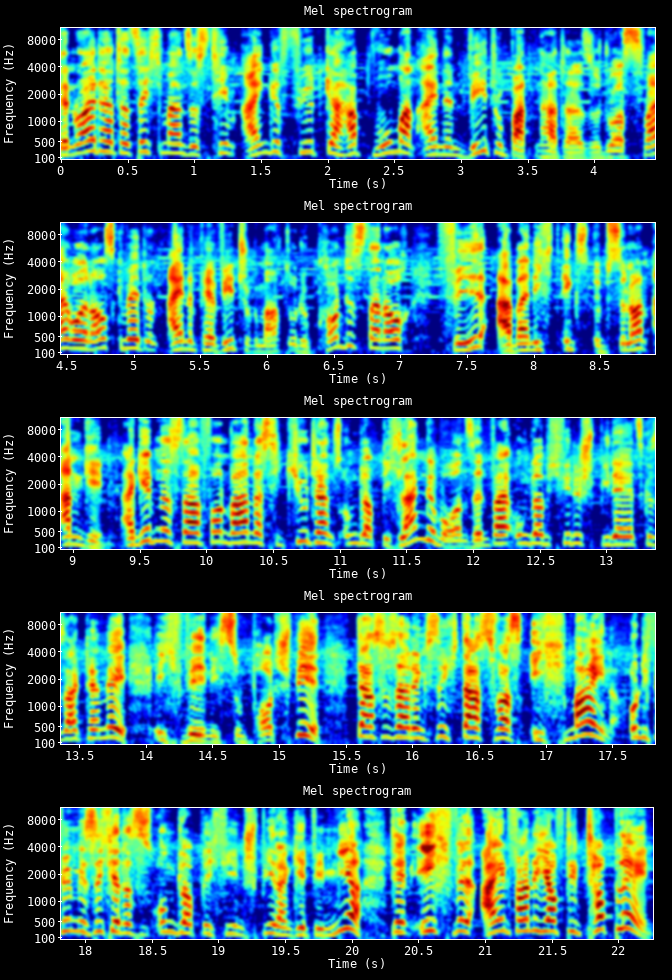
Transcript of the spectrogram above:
Denn Riot hat tatsächlich mal ein System eingeführt gehabt, wo man einen Veto-Button hatte. Also du hast zwei Rollen ausgewählt und eine per Veto gemacht und du konntest dann auch Phil, aber nicht XY angeben. Ergebnis davon waren, dass die Q-Times unglaublich lang geworden sind, weil unglaublich viele Spieler jetzt gesagt haben, hey, ich will nicht Support spielen. Das ist allerdings nicht das, was ich meine. Und ich bin mir sicher, dass es unglaublich vielen Spielern geht wie mir, denn ich will einfach nicht auf die Top-Lane.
